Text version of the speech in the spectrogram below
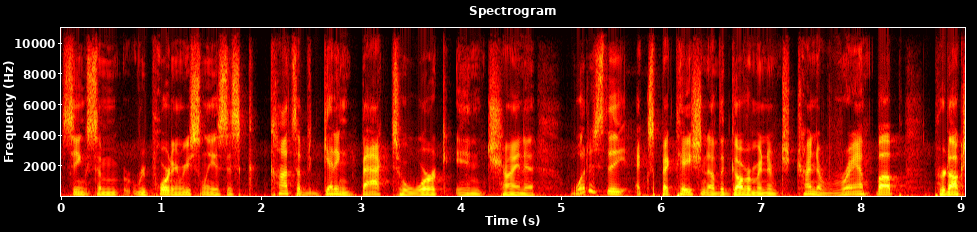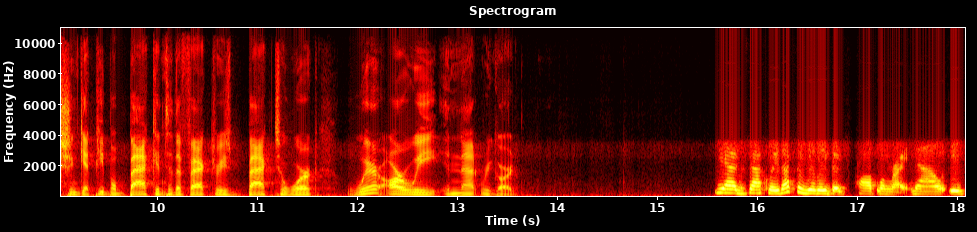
seeing some reporting recently is this concept of getting back to work in China. What is the expectation of the government in trying to ramp up production, get people back into the factories, back to work? Where are we in that regard? Yeah, exactly. That's a really big problem right now is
